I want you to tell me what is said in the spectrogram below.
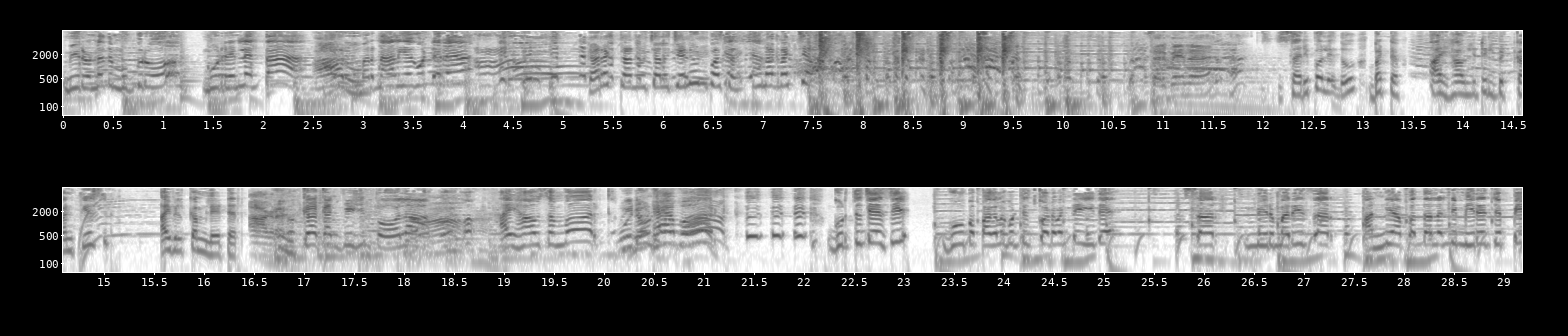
మీరున్నది ముగ్గురు మూడు రెండు ఎంత ఆరు. మరి నాలుగే కొట్టారా? కరెక్ట్ నువ్వు చాలా జెన్యున్ పర్సన్ నువ్వు నాకు నచ్చా సరిపోయిందా? సరిపోలేదు but I have little bit confused I will come later ఇంకా కన్ఫ్యూజన్ పోలా I have some work We don't have work. గుర్తు చేసి గూప పగల కొట్టించుకోవడం అంటే ఇదే. సార్ మీరు మరీ సార్ అన్ని అబద్ధాలన్నీ మీరే చెప్పి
